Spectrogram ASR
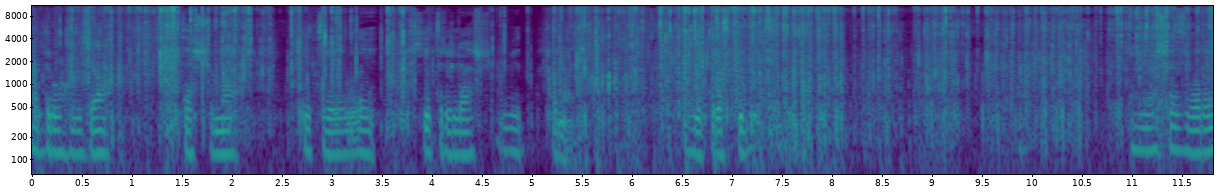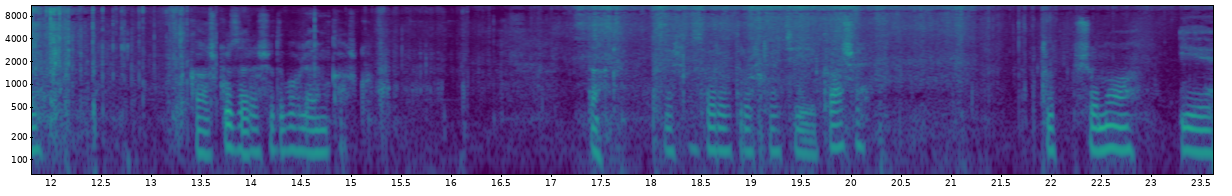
А другу взяв те, що мав хитрий, хитрий лящ від фанатіка. Її трошки більше буде. Я ще зварив кашку, зараз ще додаємо кашку. Так, я ще зварив трошки цієї каші. Тут пшоно і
